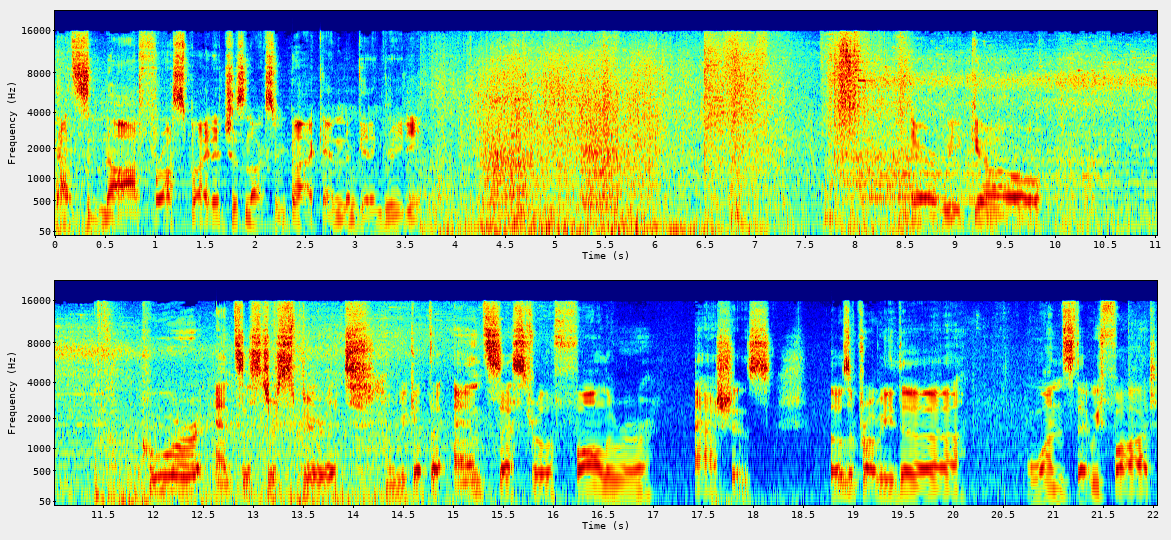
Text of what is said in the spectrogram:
That's not frostbite, it just knocks me back and I'm getting greedy. There we go. Poor ancestor spirit, and we get the ancestral follower ashes. Those are probably the ones that we fought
